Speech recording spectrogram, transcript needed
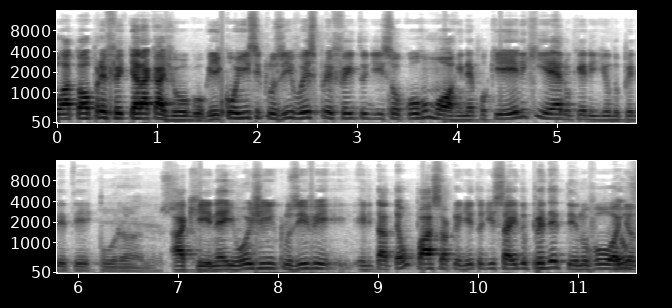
o atual prefeito de Aracaju. Guga. E com isso, inclusive, o ex-prefeito de Socorro morre, né? Porque ele que era o queridinho do PDT Por anos. aqui, né? E hoje, inclusive, ele tá até um passo, eu acredito, de sair do PDT. Não vou Eu adiantar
